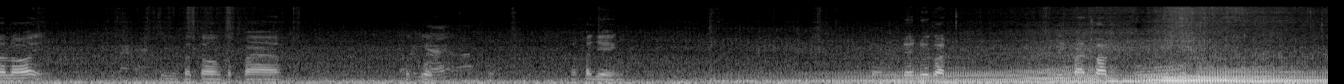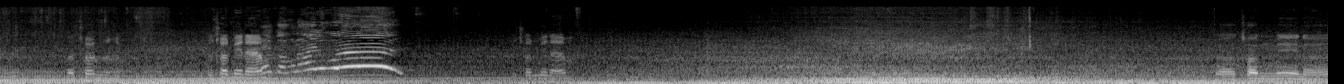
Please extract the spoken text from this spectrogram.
ละร้อยปลาตองกับปลาปลากด ปลาขยงเดินดูก่อนอันนี้ปลาช่อนปลาช่อนนะครับปลาช่อนแม่น้ำได้สองร้อยแล้วเว้ยปลาช่อนแม่น้ำปลาช่อนแม่น้ำ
